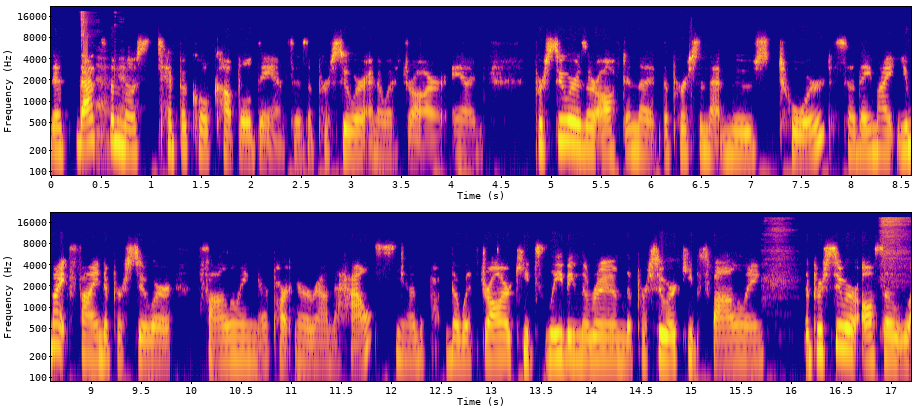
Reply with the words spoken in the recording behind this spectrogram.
that that's okay. the most typical couple dance is a pursuer and a withdrawer. And pursuers are often the, the person that moves toward so they might you might find a pursuer following their partner around the house you know the, the withdrawer keeps leaving the room the pursuer keeps following the pursuer also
